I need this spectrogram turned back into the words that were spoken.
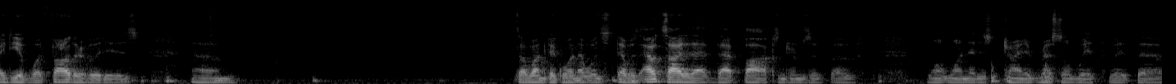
idea of what fatherhood is. Um, so I wanted to pick one that was that was outside of that that box in terms of, of one one that is trying to wrestle with with uh,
